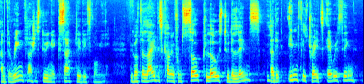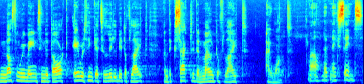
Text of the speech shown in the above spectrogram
And the ring flash is doing exactly this for me because the light is coming from so close to the lens that it infiltrates everything. Nothing remains in the dark. Everything gets a little bit of light and exactly the amount of light I want. Wow, that makes sense.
